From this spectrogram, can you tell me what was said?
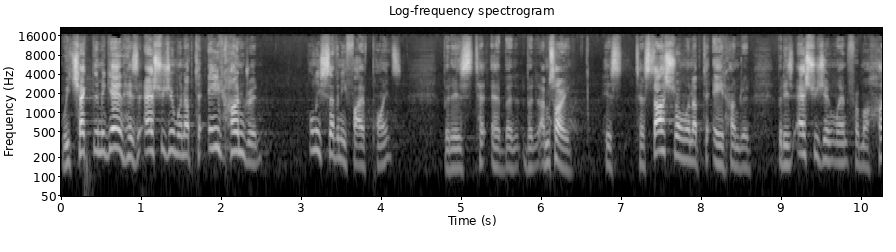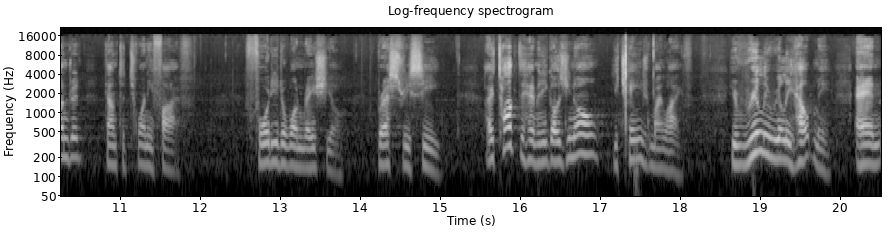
We checked him again. His estrogen went up to 800, only 75 points. But his, uh, but, but I'm sorry, his testosterone went up to 800, but his estrogen went from 100 down to 25. 40 to 1 ratio. Breasts recede. I talked to him and he goes, You know, you changed my life. You really, really helped me. And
